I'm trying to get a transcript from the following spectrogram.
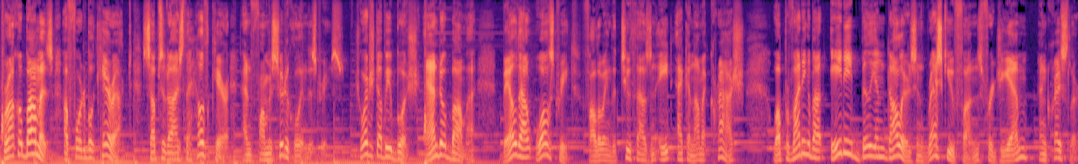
Barack Obama's Affordable Care Act subsidized the healthcare and pharmaceutical industries. George W. Bush and Obama bailed out Wall Street following the 2008 economic crash while providing about $80 billion in rescue funds for GM and Chrysler.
